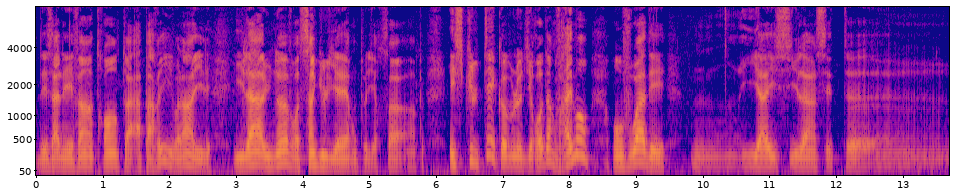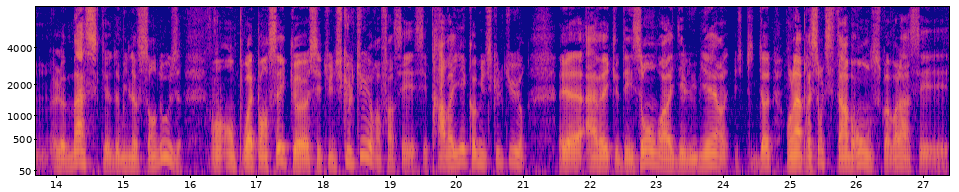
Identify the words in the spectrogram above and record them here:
des années 20, 30 à, Paris. Voilà, il, a une œuvre singulière, on peut dire ça un peu. Et sculpté, comme le dit Rodin, vraiment. On voit des. Il y a ici, là, c'est le masque de 1912. On, pourrait penser que c'est une sculpture. Enfin, c'est travaillé comme une sculpture. Euh, avec des ombres, avec des lumières. On a l'impression que c'est un bronze, quoi. Voilà, c'est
